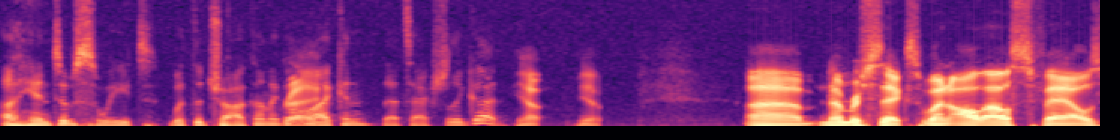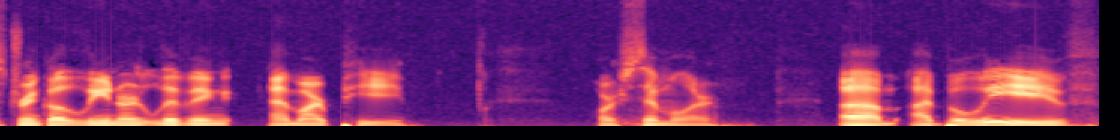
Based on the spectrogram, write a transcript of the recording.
a hint of sweet with the chocolate. And I go, Right. oh, I can. That's actually good. Yep, yep. Um, number six, when all else fails, drink a leaner living MRP or similar. Um, I believe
